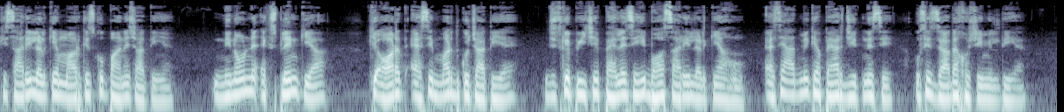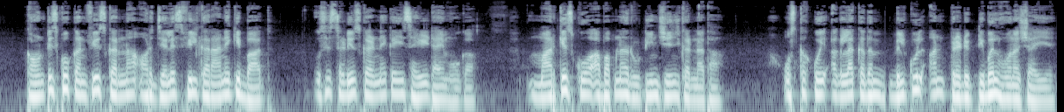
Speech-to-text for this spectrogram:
कि सारी लड़कियाँ मार्केस को पाने चाहती हैं। निनोन ने एक्सप्लेन किया कि औरत ऐसे मर्द को चाहती है जिसके पीछे पहले से ही बहुत सारी लड़कियाँ हों। ऐसे आदमी का प्यार जीतने से उसे ज़्यादा खुशी मिलती है। काउंटेस को कंफ्यूज करना और जेलस फील कराने के बाद उसे सड्यूस करने का ये सही टाइम होगा। मार्केस को अब अपना रूटीन चेंज करना था। उसका कोई अगला कदम बिल्कुल अनप्रेडिक्टेबल होना चाहिए।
